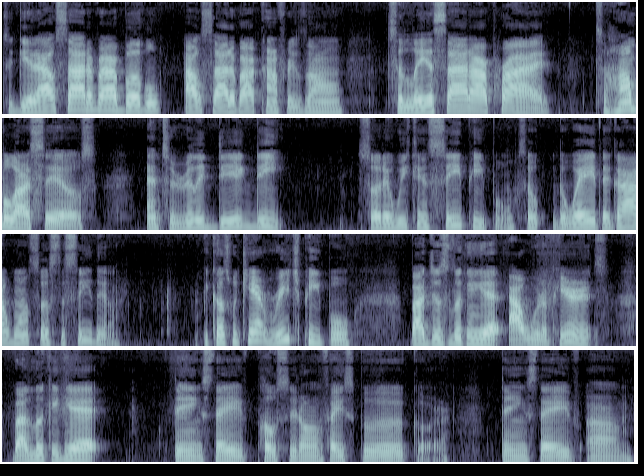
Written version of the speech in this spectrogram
to get outside of our bubble, outside of our comfort zone, to lay aside our pride, to humble ourselves, and to really dig deep so that we can see people so the way that God wants us to see them. Because we can't reach people by just looking at outward appearance, by looking at things they've posted on Facebook or things they've um,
